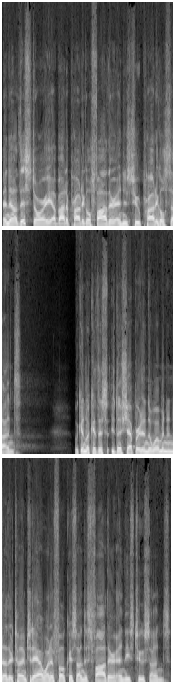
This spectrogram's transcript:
and now this story about a prodigal father and his two prodigal sons. We can look at this, the shepherd and the woman another time. Today I want to focus on this father and these two sons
